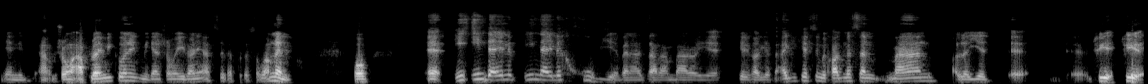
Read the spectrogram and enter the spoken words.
یعنی شما اپلای می‌کنید میگن شما ایرانی هستید استخدام نمی‌کنه. خب این دلیل این دلیل خوبیه به نظرم برای گرین کارت اگه کسی می‌خواد مثل من حالا یه توی توی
